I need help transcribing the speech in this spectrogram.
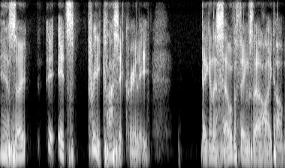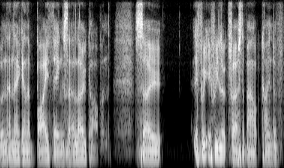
Yeah, so it's pretty classic, really. They're going to sell the things that are high carbon, and they're going to buy things that are low carbon. So, if we if we look first about kind of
